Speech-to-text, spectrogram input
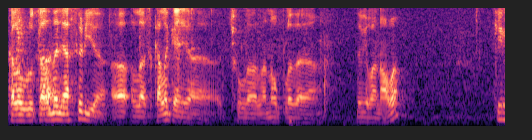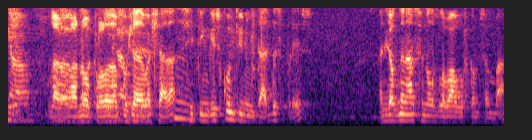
Que la brutal d'allà seria a l'escala aquella xula, la noble de, de Vilanova, Quina? la, la noble, la de pujada-baixada, si tingués continuïtat després, en lloc d'anar-se'n als lavabos com se'n va,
